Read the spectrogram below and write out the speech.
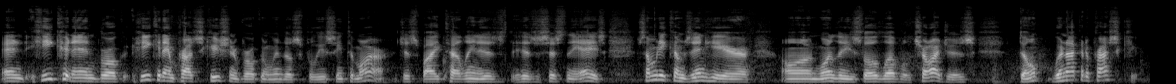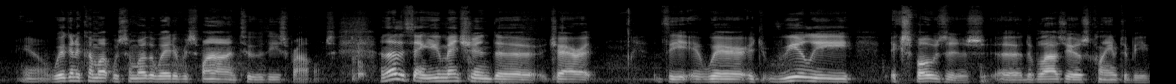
and he can end broke he could end prosecution of broken windows policing tomorrow just by telling his his assistant DAs, somebody comes in here on one of these low level charges, don't we're not going to prosecute. You know, we're going to come up with some other way to respond to these problems. Another thing you mentioned, uh, Jarrett, the where it really exposes uh, De Blasio's claim to be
